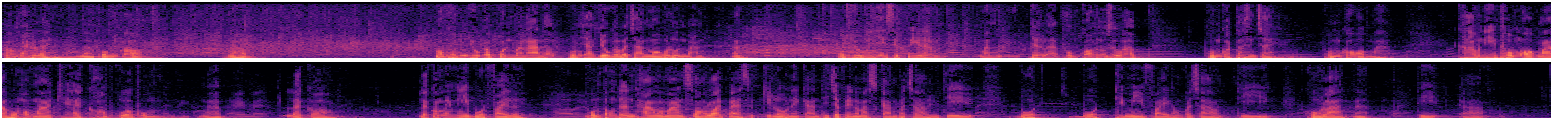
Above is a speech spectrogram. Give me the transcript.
ก็ไม่เป็นไรนะผมก็นะครับเพราะผมอยู่กับคุณมานานแล้ว ผมอยากอยู่กับอาจารย์หมอวรุณบ้างนะผมอยู่มา 20 ปีแล้วมันเยอะแล้ว ผมก็รู้สึกว่า ผมก็ตัดสินใจ ผมก็ออกมา คราวนี้ผมออกมา ผมออกมาแค่ครอบครัวผมนะครับ แล้วก็ แล้วก็ไม่มีโบสถ์ไฟเลย ผมต้องเดินทางประมาณ 280 กิโลในการที่จะไปนมัสการพระเจ้าอยู่ที่โบสถ์โบสถ์ที่มีไฟของพระเจ้าที่โคราชนะที่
